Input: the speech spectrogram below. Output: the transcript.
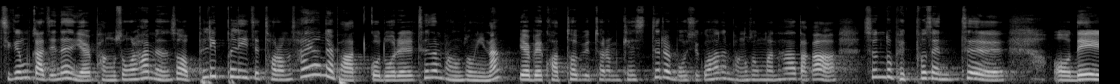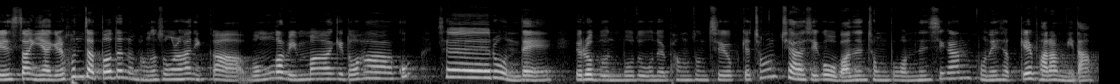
지금까지는 열 방송을 하면서 플리플리즈처럼 사연을 받고 노래를 트는 방송이나 열배 과터뷰처럼 게스트를 모시고 하는 방송만 하다가 순도 100% 어, 내 일상 이야기를 혼자 떠드는 방송을 하니까 뭔가 민망하기도 하고 새로운데 여러분 모두 오늘 방송 즐겁게 청취하시고 많은 정보 얻는 시간 보내셨길 바랍니다.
